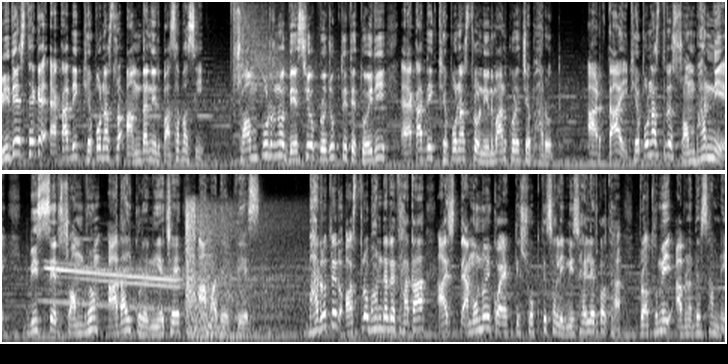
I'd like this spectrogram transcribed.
বিদেশ থেকে একাধিক ক্ষেপণাস্ত্র আমদানির পাশাপাশি সম্পূর্ণ দেশীয় প্রযুক্তিতে তৈরি একাধিক ক্ষেপণাস্ত্র নির্মাণ করেছে ভারত। আর তাই ক্ষেপণাস্ত্রের সম্ভার নিয়ে বিশ্বের সম্ভ্রম আদায় করে নিয়েছে আমাদের দেশ। ভারতের অস্ত্র ভাণ্ডারে থাকা আজ তেমনই কয়েকটি শক্তিশালী মিসাইলের কথা প্রথমেই আপনাদের সামনে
